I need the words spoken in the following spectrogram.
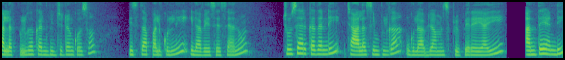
కలర్ఫుల్గా కనిపించడం కోసం పిస్తా పలుకుల్ని ఇలా వేసేసాను. చూశారు కదండి చాలా సింపుల్గా గులాబ్ జామున్స్ ప్రిపేర్ అయ్యాయి. అంతే అండి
